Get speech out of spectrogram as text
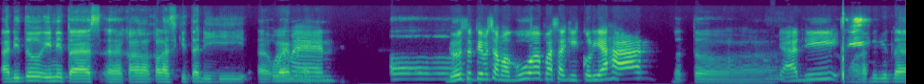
Adi tuh ini tas eh, kakak kelas kita di eh, UMN. UMN. Oh. Dulu setim sama gua pas lagi kuliahan. Betul. Si Adi. Makanya kita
